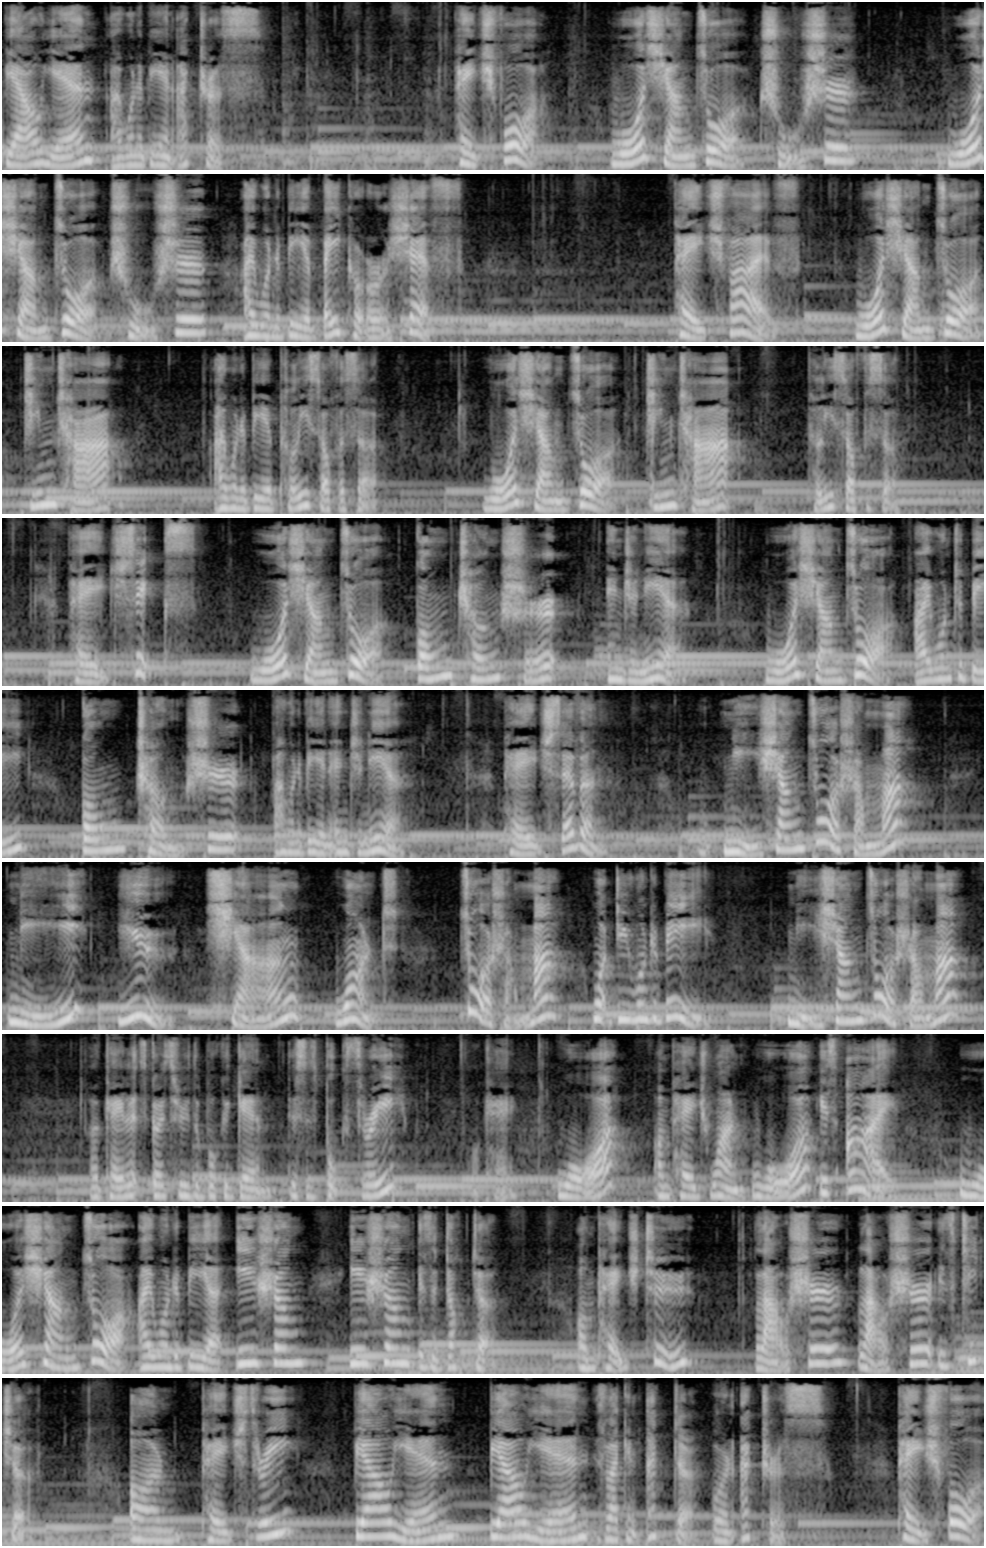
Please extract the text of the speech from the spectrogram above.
表演。I want to be an actress. Page four，我想做厨师。我想做厨师。I want to be a baker or a chef. Page five，我想做警察。I want to be a police officer. 我想做警察，police officer. Page six，我想做工程师 engineer。我想做，I want to be 工程师，I want to be an engineer. Page seven，你想做什么？你 you 想 want 做什么？What do you want to be？你想做什么 ？Okay, let's go through the book again. This is book three. Okay. 我 on page one. 我 is I. 我想做 I want to be a 医生。医生 is a doctor. On page two, 老师老师 is teacher. On page three, 表演表演 is like an actor or an actress. Page four,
